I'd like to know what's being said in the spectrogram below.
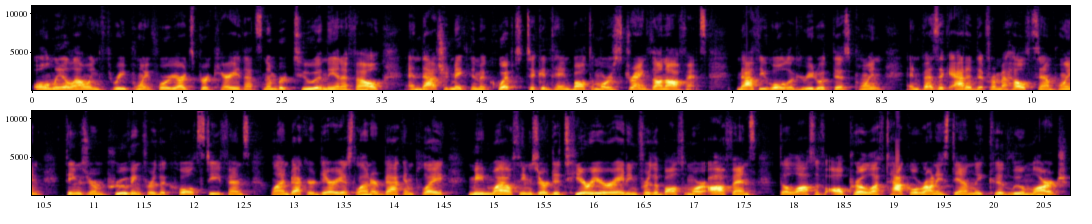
only allowing 3.4 yards per carry. That's number two in the NFL, and that should make them equipped to contain Baltimore's strength on offense. Matthew Holt agreed with this point, and Fezzik added that from a health standpoint, things are improving for the Colts defense. Linebacker Darius Leonard back in play. Meanwhile, things are deteriorating for the Baltimore offense. The loss of all pro left tackle Ronnie Stanley could loom large.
